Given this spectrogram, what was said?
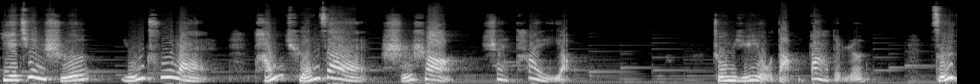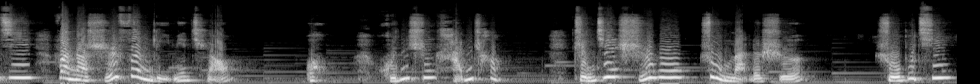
也见蛇游出来盘旋在石上晒太阳。终于有胆大的人。择机往那石缝里面瞧，哦，浑身寒畅，整间石屋住满了蛇，数不清，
